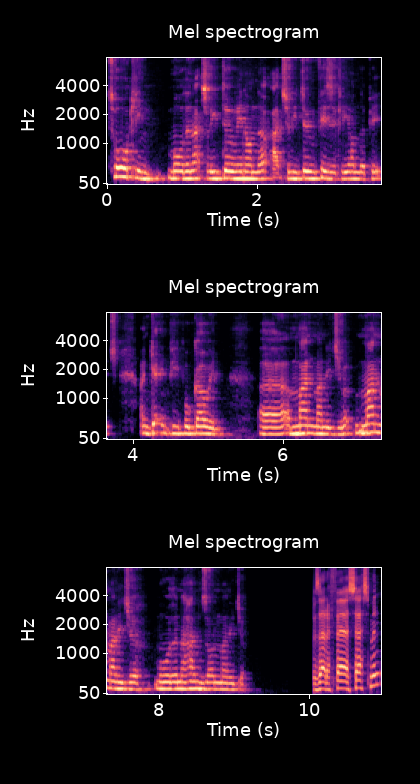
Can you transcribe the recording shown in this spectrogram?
talking more than actually doing on the actually doing physically on the pitch and getting people going. Uh, a man manager, man manager more than a hands-on manager. Was that a fair assessment?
